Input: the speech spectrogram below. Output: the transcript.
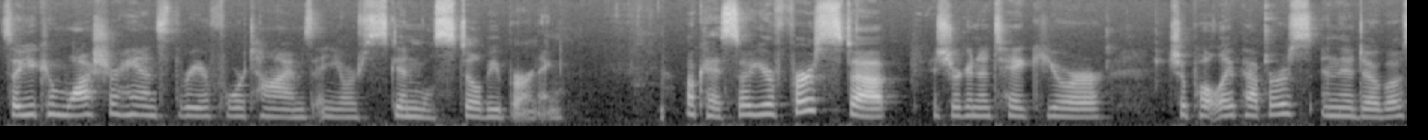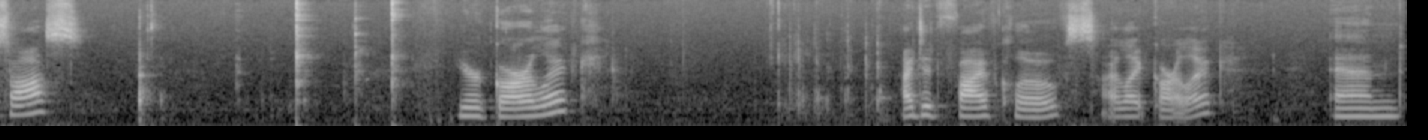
So you can wash your hands three or four times and your skin will still be burning. Okay, so your first step is you're gonna take your chipotle peppers in the adobo sauce, your garlic. I did five cloves, I like garlic, and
